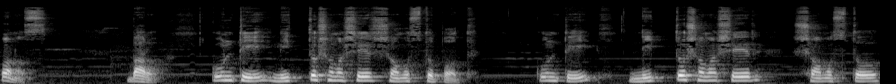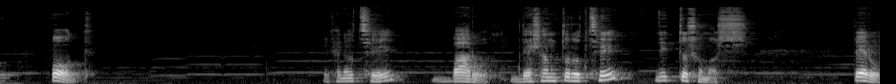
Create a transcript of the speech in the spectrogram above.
পনস। বারো, কোনটি নিত্য সমাসের সমস্ত পদ? কোনটি নিত্য সমাসের সমস্ত পদ? এখানে হচ্ছে বারো, দেশান্তর হচ্ছে নিত্য সমাস। তেরো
